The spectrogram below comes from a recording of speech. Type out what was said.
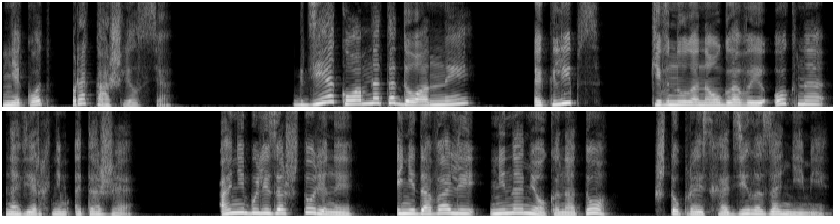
Некот прокашлялся. «Где комната Донны?» Эклипс кивнула на угловые окна на верхнем этаже. Они были зашторены и не давали ни намека на то, что происходило за ними.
